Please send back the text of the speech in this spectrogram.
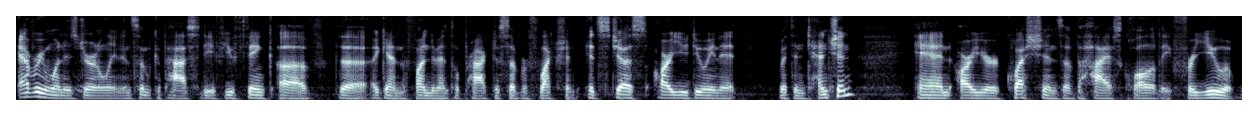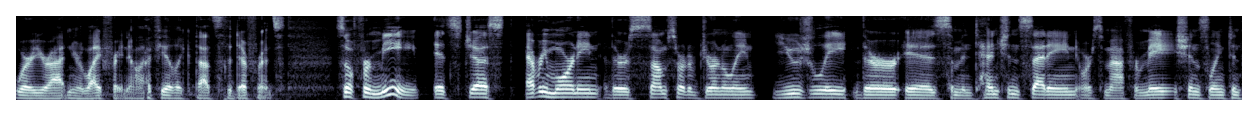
everyone is journaling in some capacity if you think of the again the fundamental practice of reflection. It's just are you doing it with intention? And are your questions of the highest quality for you where you're at in your life right now? I feel like that's the difference. So for me, it's just every morning there's some sort of journaling. Usually there is some intention setting or some affirmations linked in,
